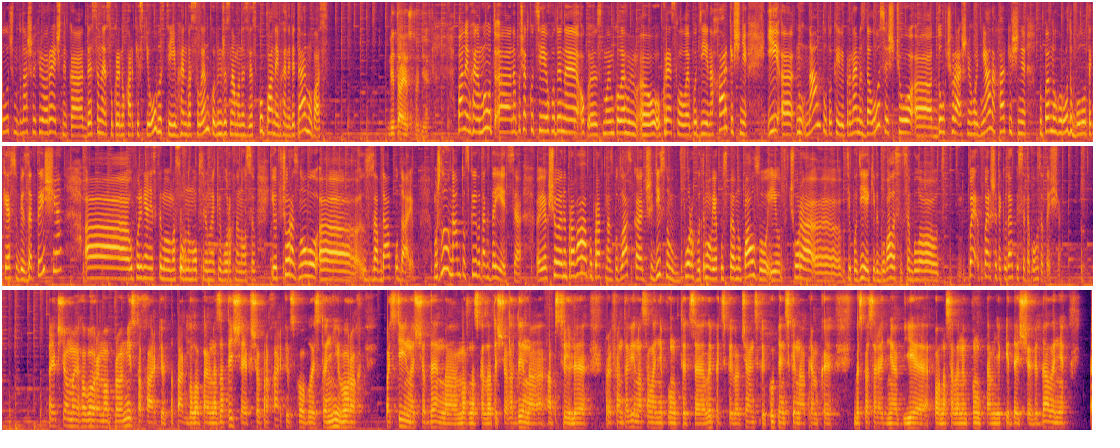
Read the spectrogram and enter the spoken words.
Долучимо до нашого ефіру речника ДСНС України у Харківській області Євген Василенко. Він вже з нами на зв'язку. Пане Євгене, вітаємо вас. Вітаю студія. Пане Євгене, ми от е, на початку цієї години е, з моїм колегою е, окреслили події на Харківщині, і е, ну нам тут у Києві принаймні здалося, що е, до вчорашнього дня на Харківщині ну певного роду було таке собі затище е, у порівнянні з тими масовними обстрілами, які ворог наносив. І от вчора знову е, завдав ударів. Можливо, нам тут з Києва так здається. Якщо я не права, поправте нас, будь ласка, чи дійсно ворог витримав якусь певну паузу? І от вчора е, ці події, які відбувалися, це було от пе- перший такий удар після такого затища. Якщо ми говоримо про місто Харків, то так було певне затища. Якщо про Харківську область, то ні, ворог постійно щоденно можна сказати, що година обстрілює прифронтові населені пункти. Це Липецький, Вовчанський, Куп'янський напрямки. Безпосередньо б'є по населеним пунктам, які дещо віддалені.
